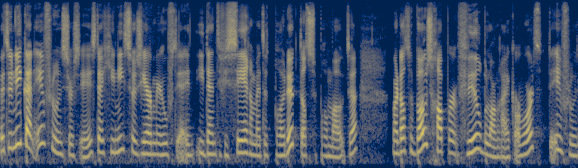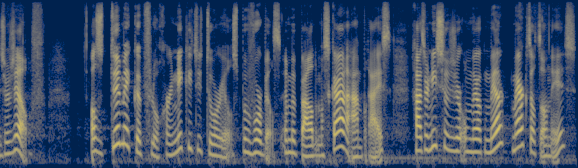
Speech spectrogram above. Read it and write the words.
Het unieke aan influencers is dat je niet zozeer meer hoeft te identificeren met het product dat ze promoten, maar dat de boodschapper veel belangrijker wordt, de influencer zelf. Als de make-up vlogger Nikki Tutorials bijvoorbeeld een bepaalde mascara aanprijst, gaat er niet zozeer om welk merk, merk dat dan is,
